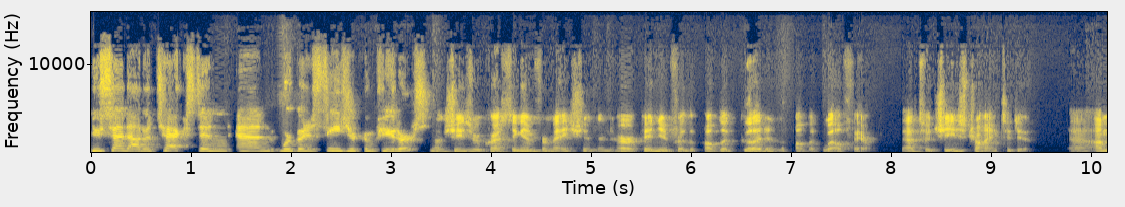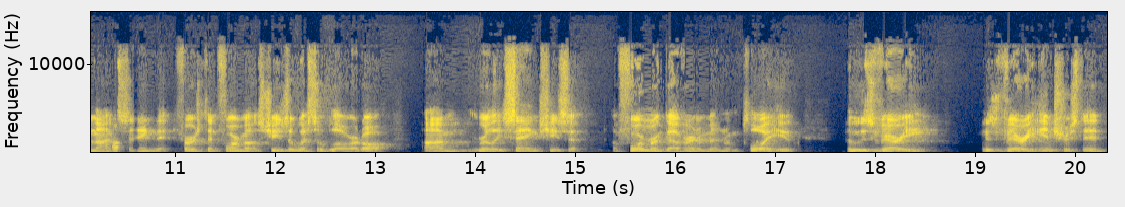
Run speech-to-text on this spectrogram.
you sent out a text and, and we're going to seize your computers? No, she's requesting information, in her opinion, for the public good and the public welfare. That's what she's trying to do. Uh, I'm not oh. saying that first and foremost she's a whistleblower at all. I'm really saying she's a, a former government employee who's very who's very interested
